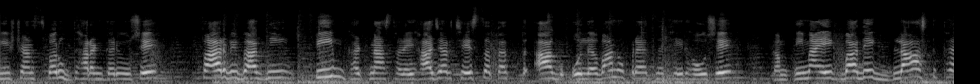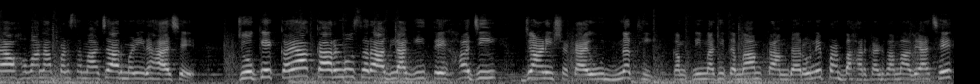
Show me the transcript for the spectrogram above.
ભીષણ સ્વરૂપ ધારણ કર્યું છે. ફાયર વિભાગની ટીમ ઘટના સ્થળે હાજર છે. સતત આગ ઓલવવાનો પ્રયત્ન થઈ રહ્યો છે. કંપનીમાં એક બાદ એક બ્લાસ્ટ થયા હોવાના પણ સમાચાર મળી રહ્યા છે. જો કે કયા કારણોસર આગ લાગી તે હજી જાણી શકાયું નથી. કંપનીમાંથી તમામ કામદારોને પણ બહાર કાઢવામાં આવ્યા છે.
